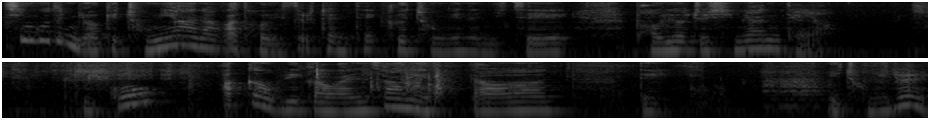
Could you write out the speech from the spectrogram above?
친구들은 여기 종이 하나가 더 있을 텐데 그 종이는 이제 버려주시면 돼요. 그리고 아까 우리가 완성했던 네, 이 종이를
